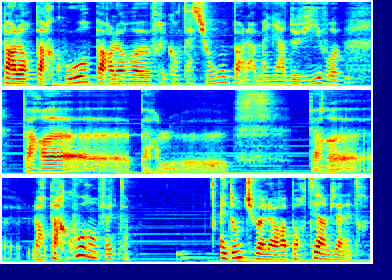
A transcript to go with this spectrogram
par leur parcours, par leur fréquentation, par leur manière de vivre, par, par, le, par leur parcours en fait. Et donc tu vas leur apporter un bien-être.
